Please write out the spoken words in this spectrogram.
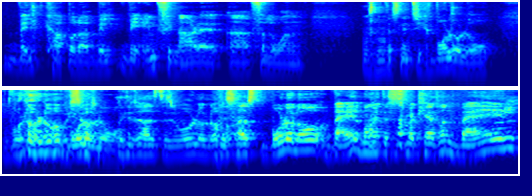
Weltcup oder WM-Finale äh, verloren. Das nennt sich Wololo. Wololo, wieso- Wololo. wieso heißt das Wololo? Das heißt Wololo, weil, Moment, das ist mal erklärt worden, weil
